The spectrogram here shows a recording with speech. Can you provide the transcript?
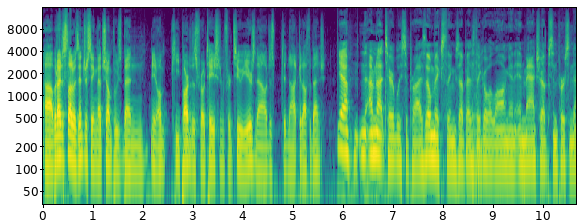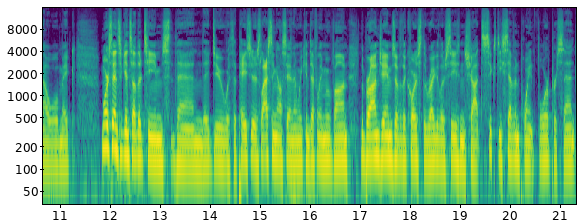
Uh, but I just thought it was interesting that Shump, who's been, you know, a key part of this rotation for two years now, just did not get off the bench. Yeah, I'm not terribly surprised. They'll mix things up as they Mm-hmm. go along, and, and matchups and personnel will make more sense against other teams than they do with the Pacers. Last thing I'll say, and then we can definitely move on. LeBron James, over the course of the regular season, shot 67.4%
